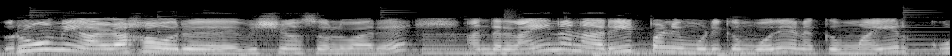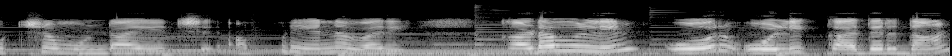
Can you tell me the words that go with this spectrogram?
ரூமி அழகா ஒரு விஷயம் சொல்லுவார். அந்த லைனை நான் ரீட் பண்ணி முடிக்கும் போது எனக்கு மயிர் கூச்சம் உண்டாயிடுச்சு அப்படி என்ன வரி? கடவுளின் ஓர் ஒளி கதிர்தான்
